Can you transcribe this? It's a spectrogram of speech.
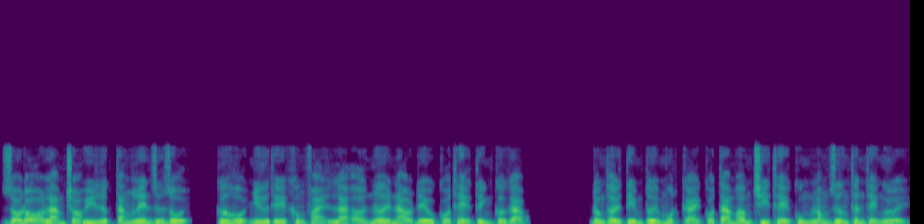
do đó làm cho uy lực tăng lên dữ dội, cơ hội như thế không phải là ở nơi nào đều có thể tình cờ gặp. Đồng thời tìm tới một cái có tam âm chi thể cùng long dương thân thể người,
